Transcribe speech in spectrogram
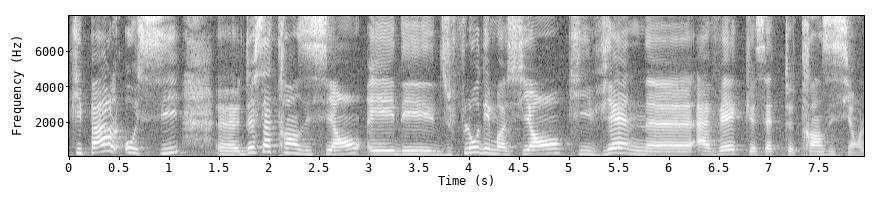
qui parle aussi de sa transition et du flot d'émotions qui viennent avec cette transition-là.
